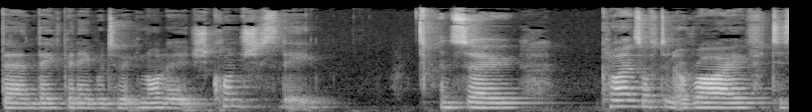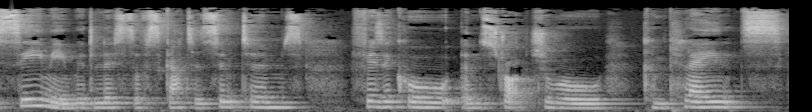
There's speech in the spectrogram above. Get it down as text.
than they've been able to acknowledge consciously. And so clients often arrive to see me with lists of scattered symptoms, physical and structural complaints.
